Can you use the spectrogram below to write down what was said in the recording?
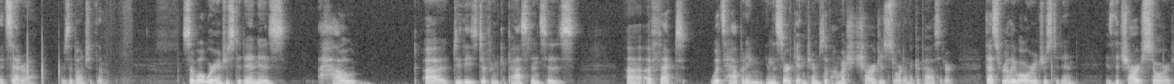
etc. There's a bunch of them. So what we're interested in is how uh, do these different capacitances uh, affect what's happening in the circuit in terms of how much charge is stored on the capacitor. That's really what we're interested in, is the charge stored,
